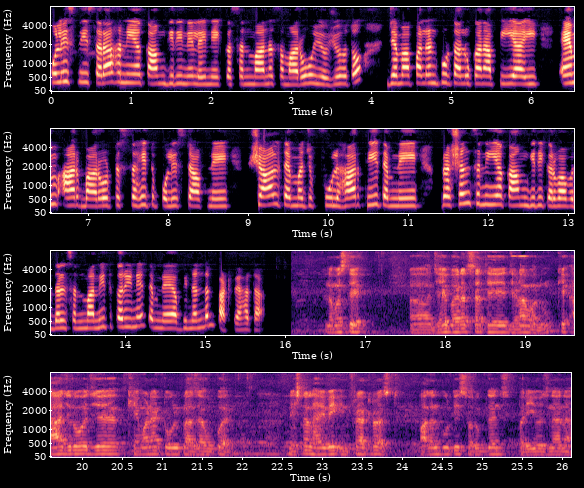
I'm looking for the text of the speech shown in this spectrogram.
પોલીસની સરાહનીય કામગીરીને લઈને એક સન્માન સમારોહ યોજ્યો હતો, જેમાં પાલનપુર તાલુકાના પીઆઈ એમ આર બારોટ સહિત પોલીસ સ્ટાફને શાલ તેમજ ફૂલહારથી તેમની પ્રશંસનીય કામગીરી કરવા બદલ સન્માનિત કરીને તેમને અભિનંદન પાઠવ્યા હતા. નમસ્તે. જય ભારત સાથે જણાવવાનું કે આજ ખેમાણા ટોલ પ્લાઝા ઉપર નેશનલ હાઈવે ઇન્ફ્રા ટ્રસ્ટ પાલનપુરથી સ્વરૂપગંજ પરિયોજનાના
